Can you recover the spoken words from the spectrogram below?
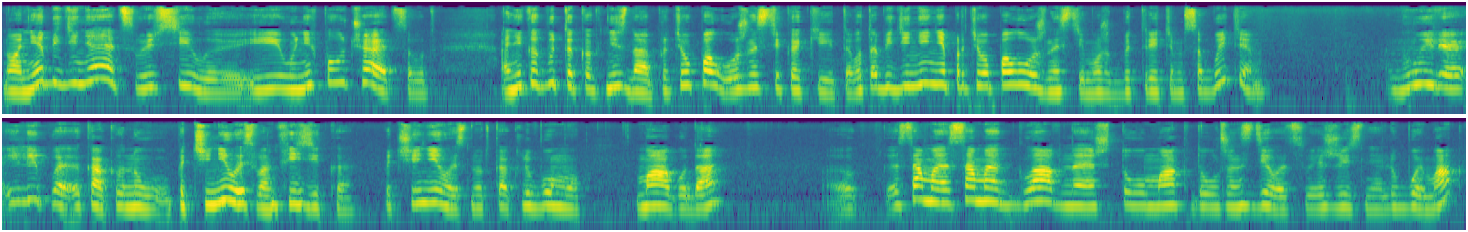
Но они объединяют свои силы, и у них получается вот они как будто, как, не знаю, противоположности какие-то. Вот объединение противоположностей может быть третьим событием. Ну, или, или как, ну, подчинилась вам физика, подчинилась, ну, вот как любому магу, да, Э, самое, самое главное, что маг должен сделать в своей жизни, любой маг,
